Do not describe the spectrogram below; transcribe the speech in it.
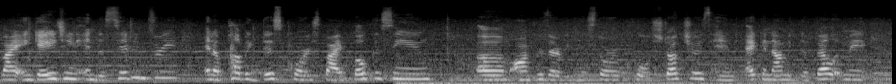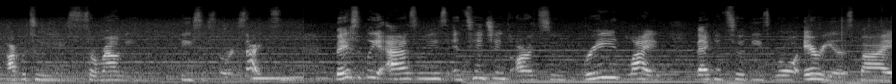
by engaging in the citizenry and a public discourse by focusing um, on preserving historical structures and economic development opportunities surrounding these historic sites. Basically, ASRI's intentions are to breathe life back into these rural areas by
